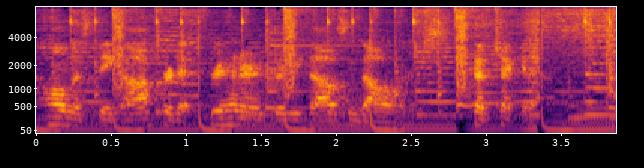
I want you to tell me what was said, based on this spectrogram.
home is being offered at $330,000. Come check it out.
